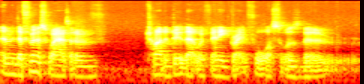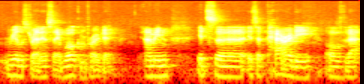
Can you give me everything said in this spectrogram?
and the first way I sort of tried to do that with any great force was the Real Australians Say Welcome project. I mean, it's a it's a parody of that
